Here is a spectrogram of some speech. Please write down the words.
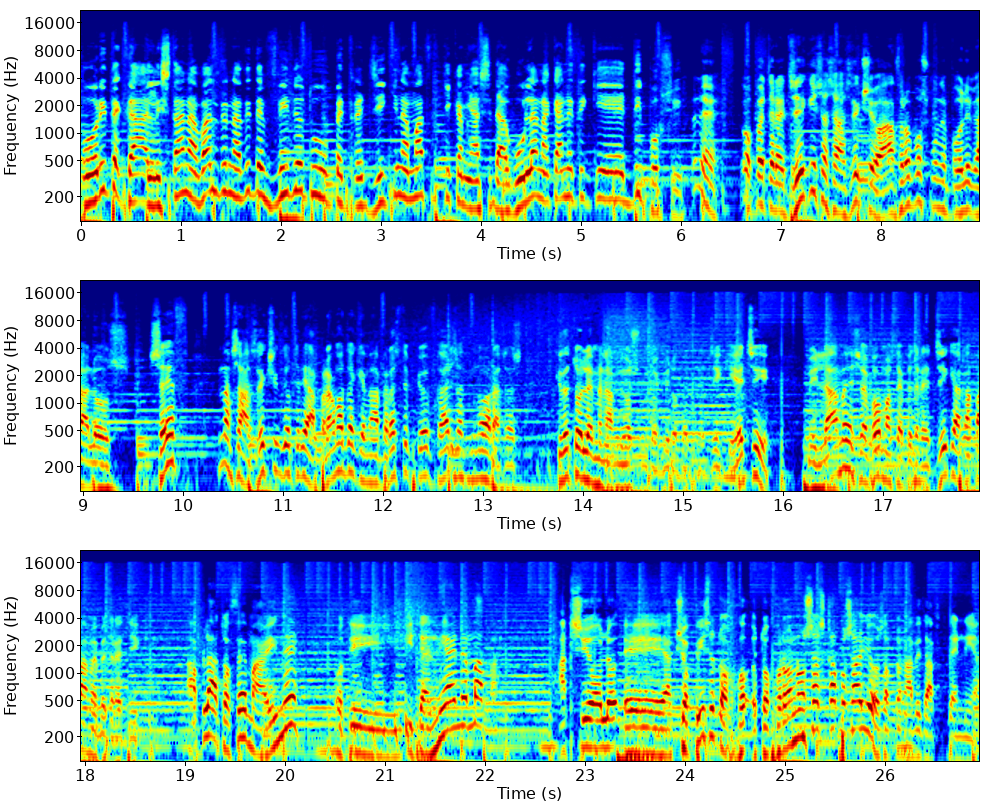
Μπορείτε κάλλιστα να βάλετε να δείτε βίντεο του Πετρετζίκη, να μάθετε και καμιά συνταγούλα, να κάνετε και εντύπωση. Ναι, ο Πετρετζίκη θα σας δείξει ο άνθρωπος που είναι πολύ καλός σεφ να σας δείξει δύο-τρία πράγματα και να περάσετε πιο ευχάριστα την ώρα σας. Και δεν το λέμε να μειώσουμε τον κύριο Πετρετζίκη, έτσι. Μιλάμε, σεβόμαστε Πετρετζίκη, αγαπάμε Πετρετζίκη. Απλά το θέμα είναι ότι η ταινία είναι μάπα. Αξιολο... Ε, αξιοποιήστε το, το χρόνο σας κάπως αλλιώς από το να δείτε αυτή την ταινία.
